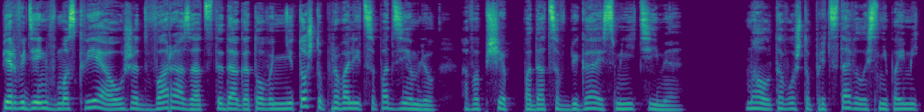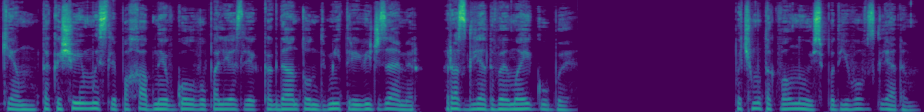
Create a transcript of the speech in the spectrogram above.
Первый день в Москве, а уже два раза от стыда готова не то что провалиться под землю, а вообще податься в бега и сменить имя. Мало того, что представилась не пойми кем, так еще и мысли похабные в голову полезли, когда Антон Дмитриевич замер, разглядывая мои губы. Почему так волнуюсь под его взглядом?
